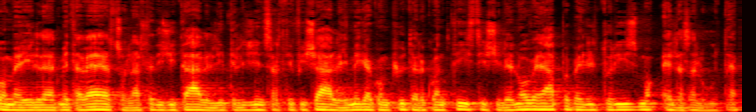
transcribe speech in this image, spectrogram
come il metaverso, l'arte digitale, l'intelligenza artificiale, i megacomputer quantistici, le nuove app per il turismo e la salute.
